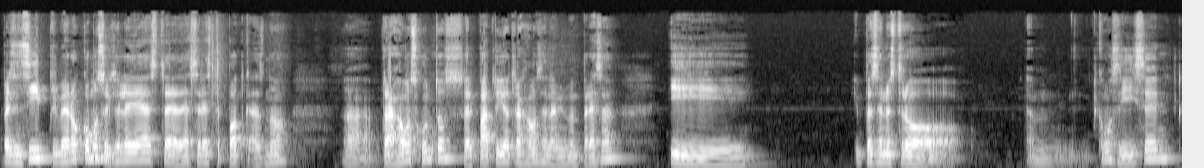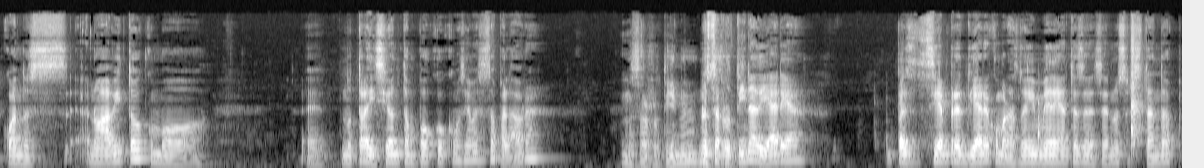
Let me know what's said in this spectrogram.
pues en sí, primero, ¿cómo surgió la idea este- de hacer este podcast, no? Ah, trabajamos juntos, el pato y yo trabajamos en la misma empresa. Y, y pues en nuestro, em, ¿cómo se dice? Cuando es no hábito, como eh, no tradición tampoco, ¿cómo se llama esa palabra? Nuestra rutina. Nuestra rutina diaria, pues siempre diario como a las nueve y media antes de hacer nuestro stand-up,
